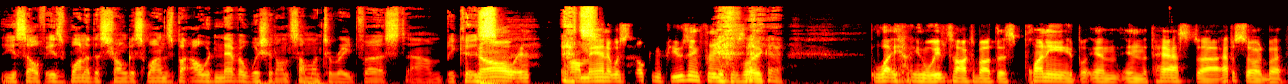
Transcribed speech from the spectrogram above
yourself, is one of the strongest ones. But I would never wish it on someone to read first, um, because no, it, oh man, it was so confusing for me because like like you know, we've talked about this plenty in in the past uh, episode, but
